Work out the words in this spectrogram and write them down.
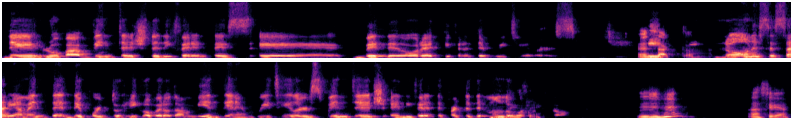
de ropa vintage de diferentes eh, vendedores, diferentes retailers. Exacto. no necesariamente de Puerto Rico, pero también tienes retailers vintage en diferentes partes del mundo, ¿correcto? Así es.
